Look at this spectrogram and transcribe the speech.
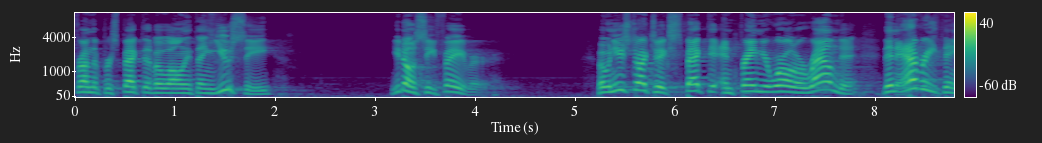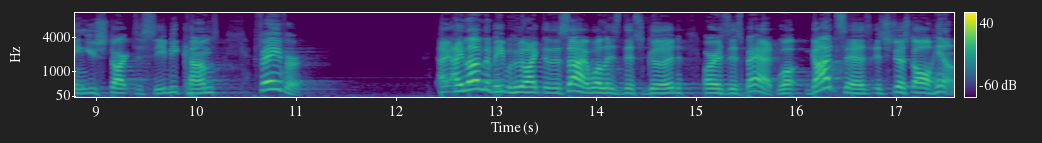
from the perspective of only thing you see, you don't see favor. But when you start to expect it and frame your world around it, then everything you start to see becomes favor. I, I, love the people who like to decide, well, is this good or is this bad? Well, God says it's just all Him.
